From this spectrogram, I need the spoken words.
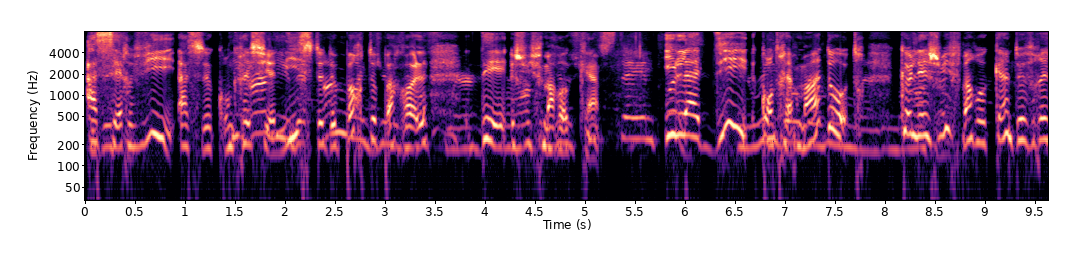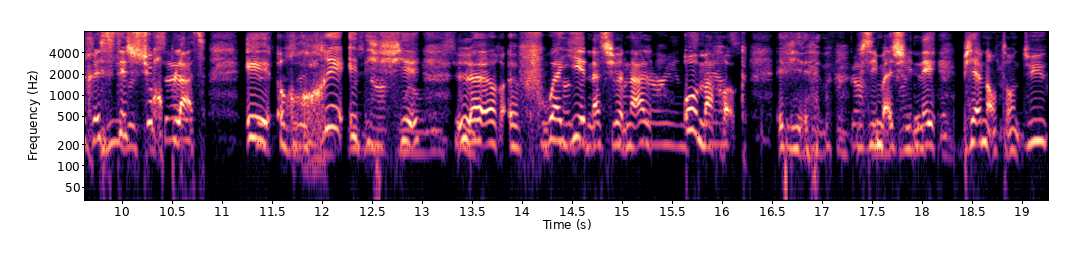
a servi à ce congressionniste de porte-parole des Juifs marocains. Il a dit, contrairement à d'autres, que les Juifs marocains devraient rester sur place et réédifier leur euh, foyer national au Maroc. vous imaginez, bien entendu,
